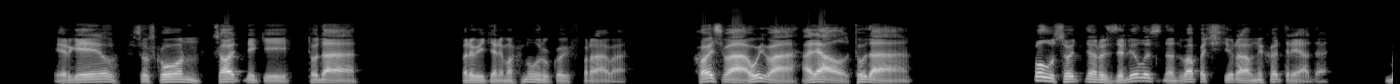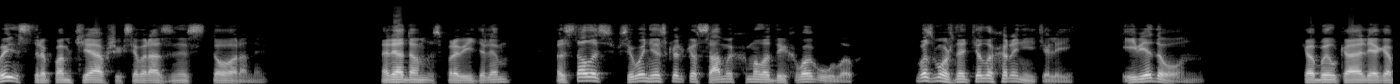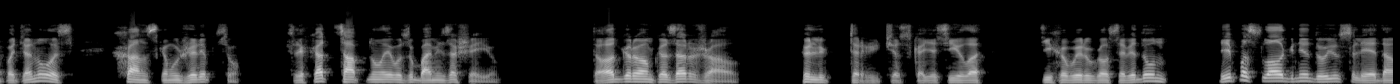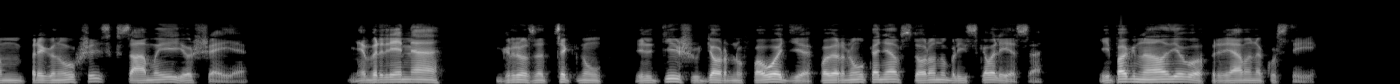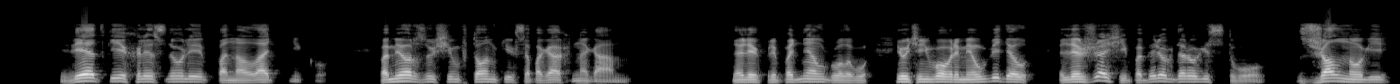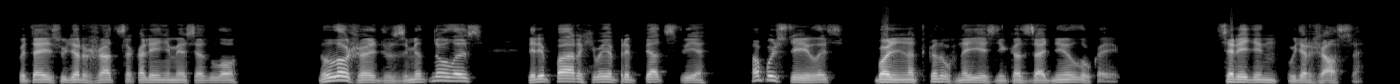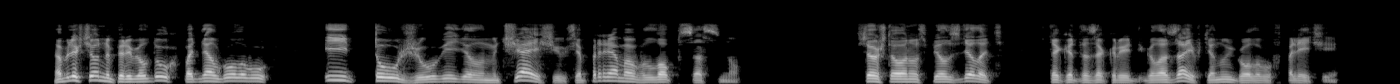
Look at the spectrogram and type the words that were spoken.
— Иргил, Сускун, сотники, туда! Правитель махнул рукой вправо. — Хосьва, уйва, алял, туда! Полусотня разделилась на два почти равных отряда, быстро помчавшихся в разные стороны. Рядом с правителем осталось всего несколько самых молодых вагулов, возможно, телохранителей, и ведун. Кобылка Олега потянулась к ханскому жеребцу, слегка цапнула его зубами за шею. Тот громко заржал. «Электрическая сила!» — тихо выругался ведун и послал гнедую следом, пригнувшись к самой ее шее. «Не время!» Грозно цыкнул Ильтишу, дернув поводья, повернул коня в сторону близкого леса и погнал его прямо на кусты. Ветки хлестнули по налатнику, по мерзнущим в тонких сапогах ногам. Олег приподнял голову и очень вовремя увидел лежащий поперек дороги ствол, сжал ноги, пытаясь удержаться коленями о седло. Лошадь взметнулась, перепархивая препятствие, опустилась, больно ткнув наездника задней лукой. Середин удержался. Облегченно перевел дух, поднял голову и тут же увидел мчащуюся прямо в лоб сосну. Все, что он успел сделать, так это закрыть глаза и втянуть голову в плечи.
